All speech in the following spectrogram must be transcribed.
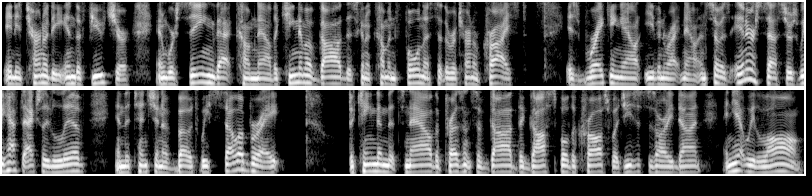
in eternity, in the future. And we're seeing that come now. The kingdom of God that's going to come in fullness at the return of Christ is breaking out even right now. And so, as intercessors, we have to actually live in the tension of both. We celebrate the kingdom that's now, the presence of God, the gospel, the cross, what Jesus has already done. And yet we long,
